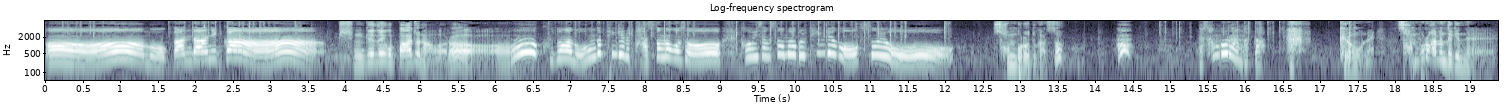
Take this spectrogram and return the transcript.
어, 못 간다니까. 핑계 대고 빠져나와라. 어, 그동안 온갖 핑계를 다 써먹어서 더 이상 써먹을 핑계가 없어요. 선보러도 갔어? 어? 나 선보러 안 갔다. 하, 그럼 오늘 선보러 가면 되겠네.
